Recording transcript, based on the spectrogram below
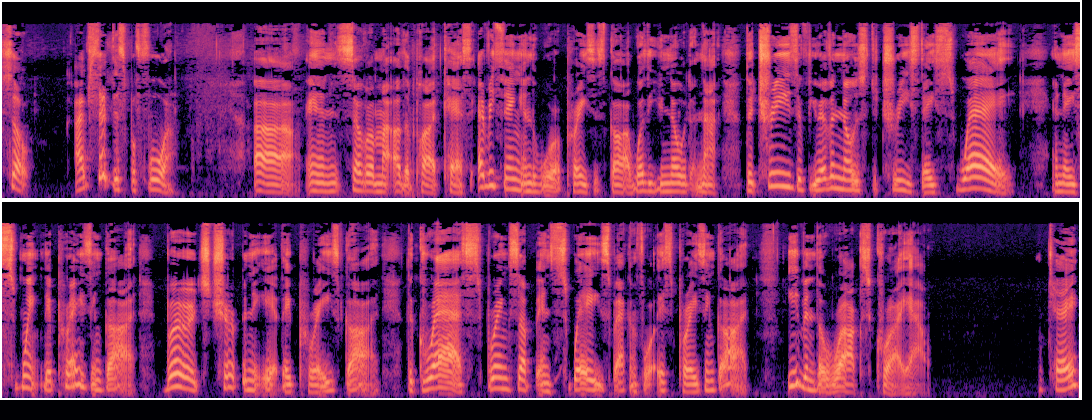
So, I've said this before uh, and several of my other podcasts. Everything in the world praises God, whether you know it or not. The trees, if you ever notice the trees, they sway and they swing. They're praising God. Birds chirp in the air. They praise God. The grass springs up and sways back and forth. It's praising God. Even the rocks cry out. Okay?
